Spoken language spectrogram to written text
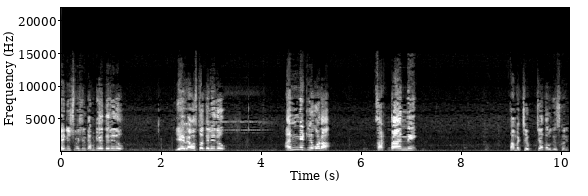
ఏ డిస్ట్రిబ్యూషన్ కమిటీయో తెలీదు. ఏ వ్యవస్థో తెలీదు. అన్నిటిని కూడా చట్టాన్ని తమ చెప్పు చేతలు తీసుకుని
